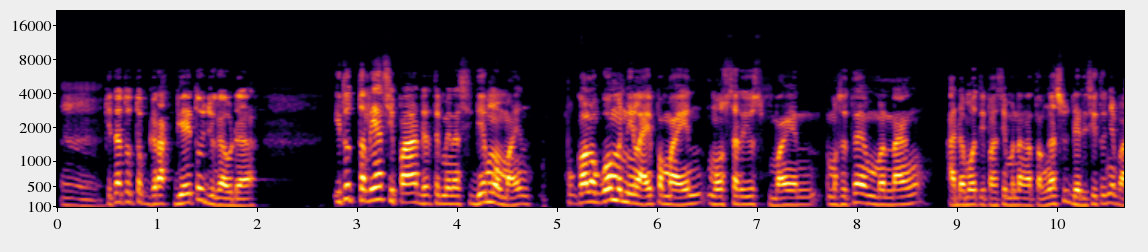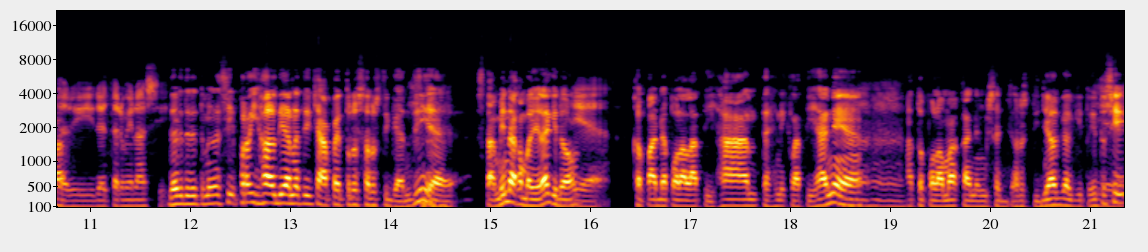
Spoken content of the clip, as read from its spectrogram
Hmm. kita tutup gerak dia itu juga udah itu terlihat sih pak determinasi dia mau main. Kalau gue menilai pemain mau serius main, maksudnya menang ada motivasi menang atau enggak sih dari situnya pak. dari determinasi Dari determinasi perihal dia nanti capek terus harus diganti ya stamina kembali lagi dong iya kepada pola latihan, teknik latihannya ya Mhm. atau pola makan yang bisa harus dijaga gitu. Itu Iya. sih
